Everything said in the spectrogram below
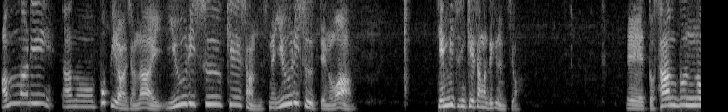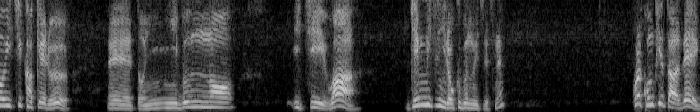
あんまりあのポピュラーじゃない有理数計算ですね。有理数っていうのは厳密に計算ができるんですよ。えっ、と、3分の1かける、えっ、と、2分の1は厳密に6分の1ですね。これはコンピューターで、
